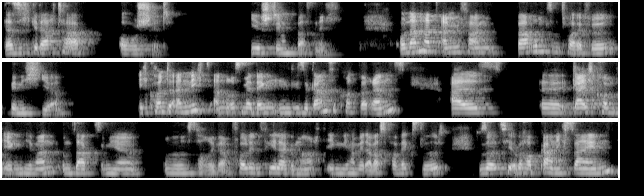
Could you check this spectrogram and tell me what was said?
dass ich gedacht habe, oh shit, hier stimmt was nicht. Und dann hat es angefangen, warum zum Teufel bin ich hier? Ich konnte an nichts anderes mehr denken, diese ganze Konferenz, als äh, gleich kommt irgendjemand und sagt zu mir, oh, sorry, wir haben voll den Fehler gemacht, irgendwie haben wir da was verwechselt, du sollst hier überhaupt gar nicht sein.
